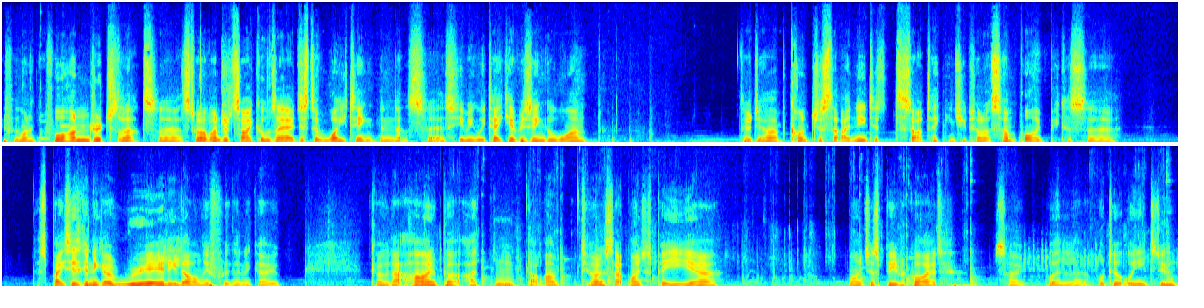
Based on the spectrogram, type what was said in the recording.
if we want to get 400, so that's, uh, that's 1200 cycles there just of waiting, and that's uh, assuming we take every single one. So I'm conscious that I need to start taking tubes on at some point because uh, the space is going to go really long if we're going to go go that high. But I, mm, that, to be honest, that might just be uh, might just be required. So we'll uh, we'll do what we need to do.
